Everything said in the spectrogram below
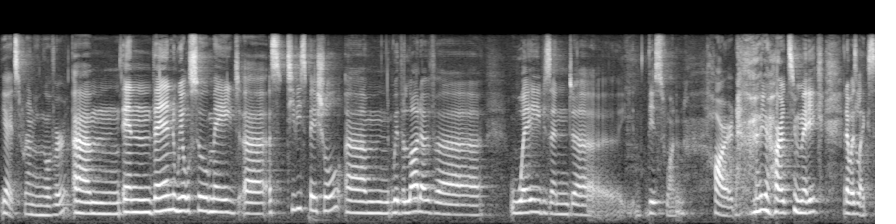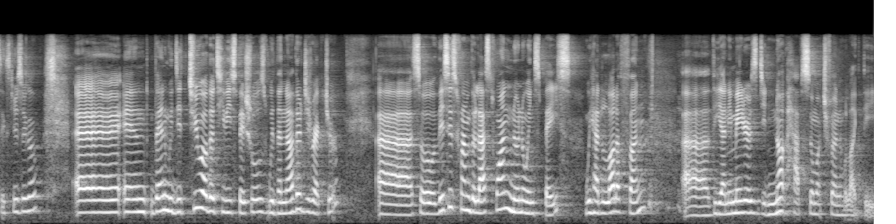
yeah, it's running over. Um, and then we also made uh, a TV special um, with a lot of uh, waves and uh, this one, hard, very hard to make. That was like six years ago. Uh, and then we did two other TV specials with another director. Uh, so this is from the last one, Non-Non in Space. We had a lot of fun. Uh, the animators did not have so much fun with like the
